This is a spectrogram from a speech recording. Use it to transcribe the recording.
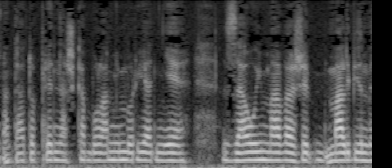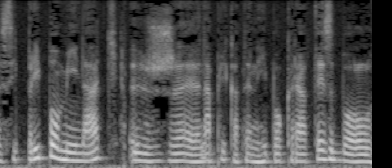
A táto prednáška bola mimoriadne zaujímavá, že mali by sme si pripomínať, že napríklad ten Hippokrates bol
